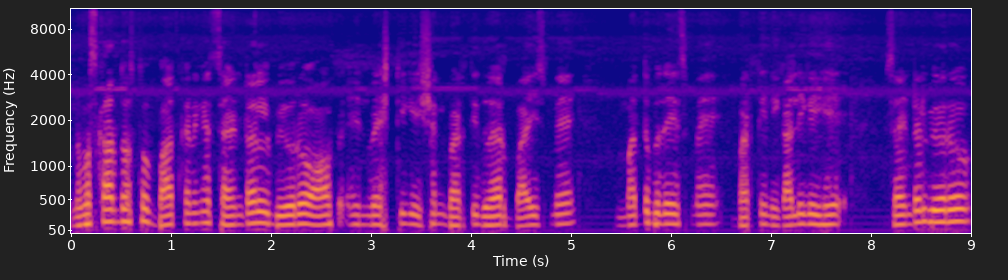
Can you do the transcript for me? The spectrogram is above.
नमस्कार दोस्तों, बात करेंगे सेंट्रल ब्यूरो ऑफ़ इन्वेस्टिगेशन भर्ती 2022 में, मध्य प्रदेश में भर्ती निकाली गई है। सेंट्रल ब्यूरो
